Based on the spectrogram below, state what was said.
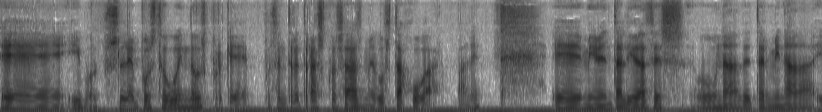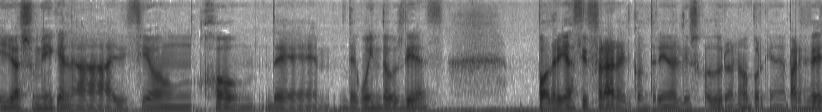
Eh, y bueno, pues le he puesto Windows porque, pues entre otras cosas, me gusta jugar, ¿vale? Eh, mi mentalidad es una determinada y yo asumí que en la edición Home de, Windows 10 podría cifrar el contenido del disco duro, ¿no? Porque me parece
